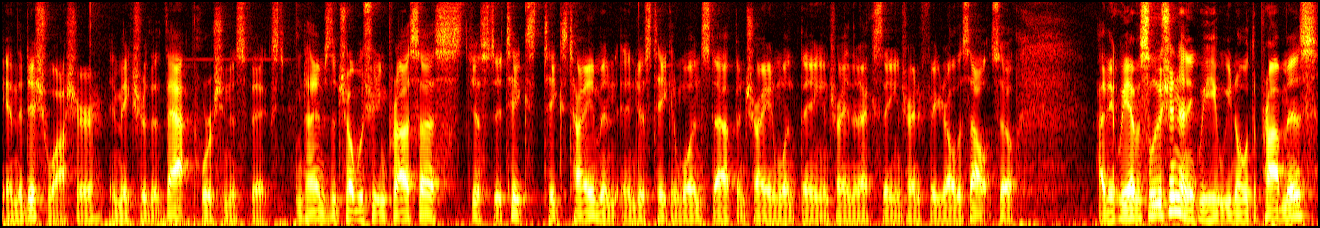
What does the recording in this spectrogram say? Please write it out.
and the dishwasher and make sure that that portion is fixed. Sometimes the troubleshooting process just it takes takes time and, and just taking one step and trying one thing and trying the next thing and trying to figure all this out. So I think we have a solution. I think we, we know what the problem is.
